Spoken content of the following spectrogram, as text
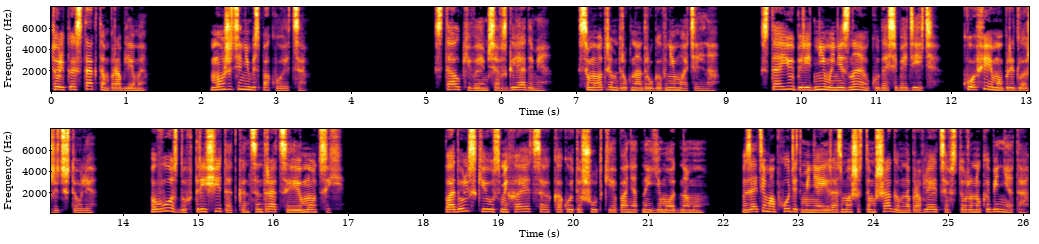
«Только с тактом проблемы. Можете не беспокоиться». Сталкиваемся взглядами, смотрим друг на друга внимательно. Стою перед ним и не знаю, куда себя деть. Кофе ему предложить, что ли? Воздух трещит от концентрации эмоций. Подольский усмехается какой-то шутке, понятной ему одному. Затем обходит меня и размашистым шагом направляется в сторону кабинета.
